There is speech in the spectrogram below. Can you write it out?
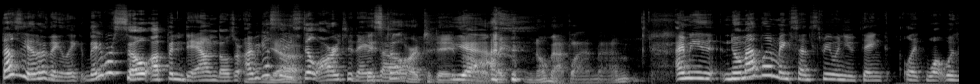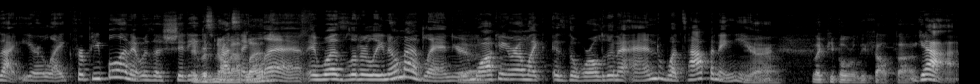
That's the other thing. Like they were so up and down. Those are. I guess Yeah. they still are today. they though. still are today. Yeah. though. like Nomadland, man. I mean, Nomadland makes sense to me when you think like what was that year like for people, and it was a shitty, It was depressing Nomadland? land. It was literally Nomadland. You're Yeah. walking around like, is the world gonna end? What's happening Yeah, here? like people really felt that. Yeah.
